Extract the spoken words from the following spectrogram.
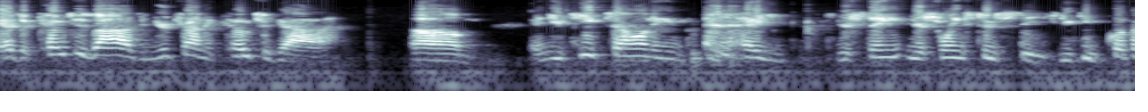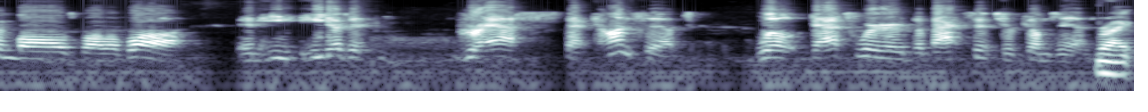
as a coach's eyes, and you're trying to coach a guy, um, and you keep telling him, "Hey, your sting, your swing's too steep. You keep clipping balls, blah blah blah," and he he doesn't grasp that concept. Well, that's where the bat sensor comes in, Right.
